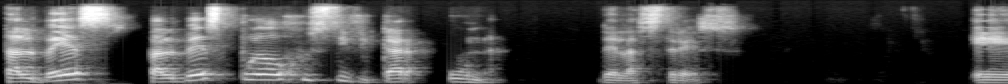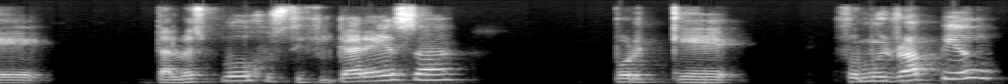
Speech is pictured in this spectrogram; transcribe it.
Tal vez, tal vez puedo justificar una de las tres. Eh, tal vez puedo justificar esa porque fue muy rápido.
